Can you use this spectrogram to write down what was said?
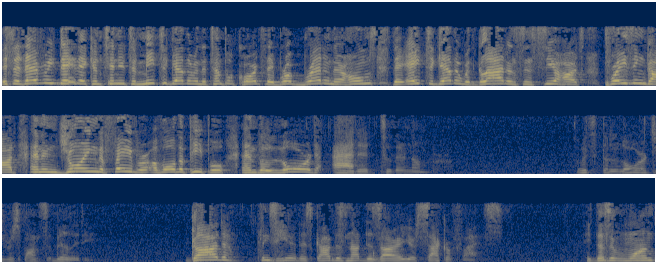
it says every day they continued to meet together in the temple courts. They broke bread in their homes. They ate together with glad and sincere hearts, praising God and enjoying the favor of all the people. And the Lord added to their number. So it's the Lord's responsibility. God, please hear this God does not desire your sacrifice. He doesn't want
